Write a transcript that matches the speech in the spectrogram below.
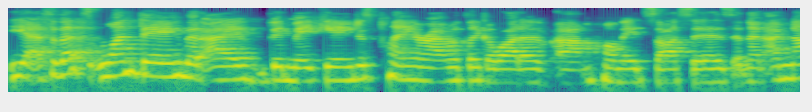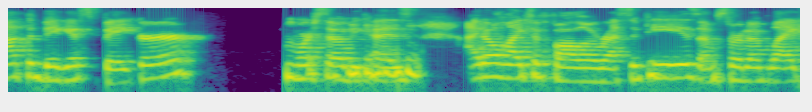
Yeah, so that's one thing that I've been making, just playing around with like a lot of um, homemade sauces. And then I'm not the biggest baker, more so because I don't like to follow recipes. I'm sort of like,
